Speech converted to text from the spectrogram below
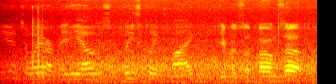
If you enjoy our videos, please click like. Give us a thumbs up.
